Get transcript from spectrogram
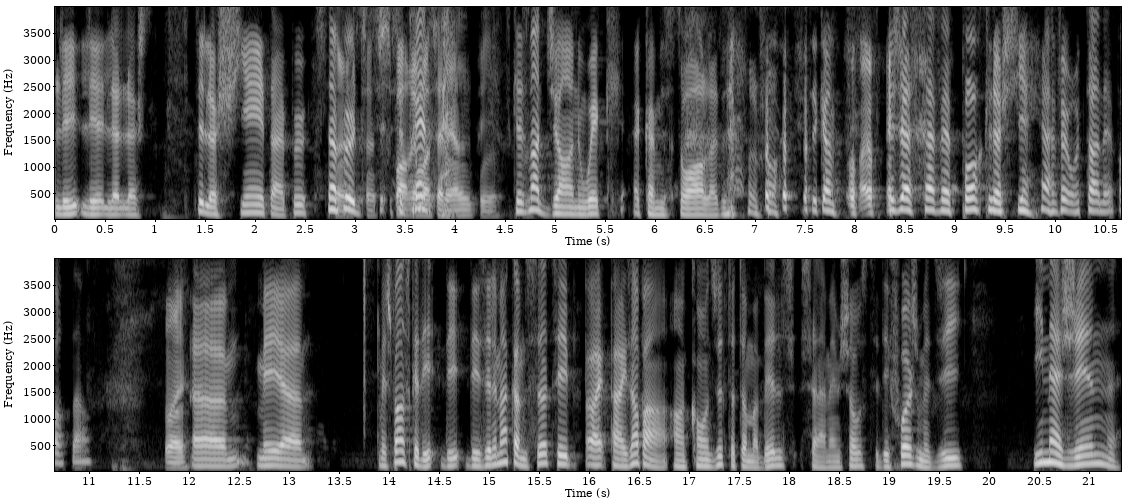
les, les, le, le, chien est un peu. C'est un, peu. C'est émotionnel. C'est quasiment John Wick euh, comme histoire. Là, c'est comme. je ne savais pas que le chien avait autant d'importance. Ouais. Euh, mais. Euh, mais je pense que des, éléments comme ça, par, par exemple, en, conduite automobile, c'est la même chose. des fois, je me dis, imagine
